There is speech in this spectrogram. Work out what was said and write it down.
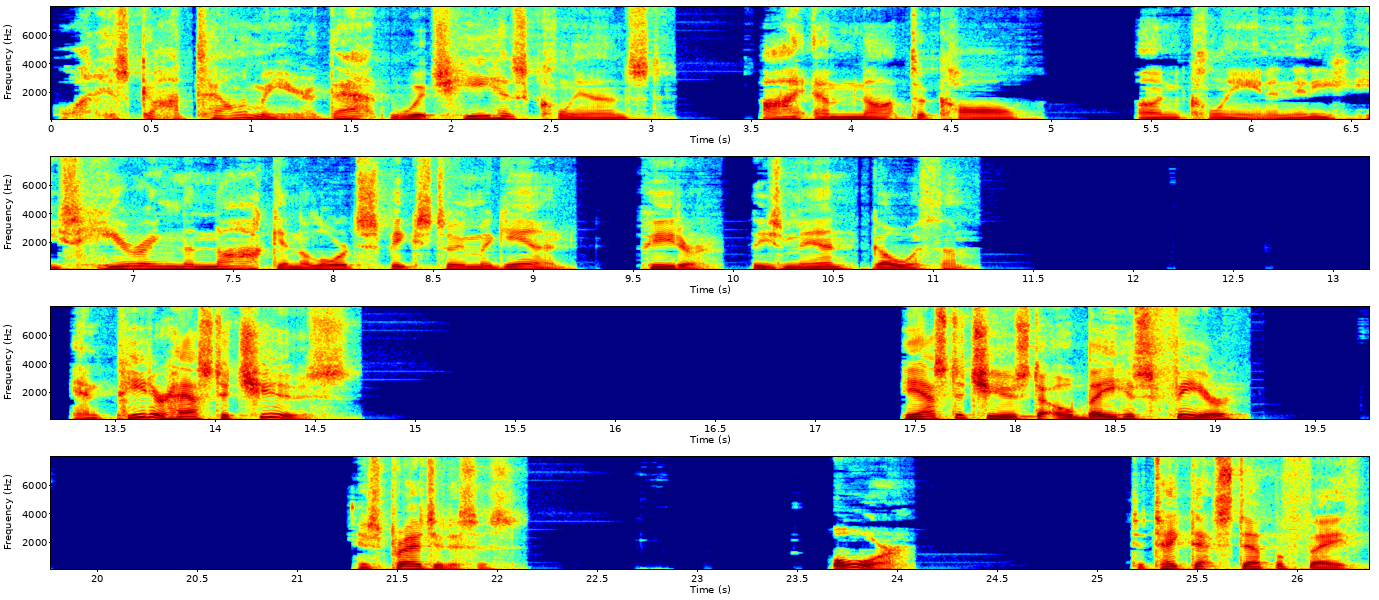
What is God telling me here? That which he has cleansed, I am not to call unclean. And then he, he's hearing the knock, and the Lord speaks to him again Peter, these men, go with them. And Peter has to choose. He has to choose to obey his fear, his prejudices, or to take that step of faith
